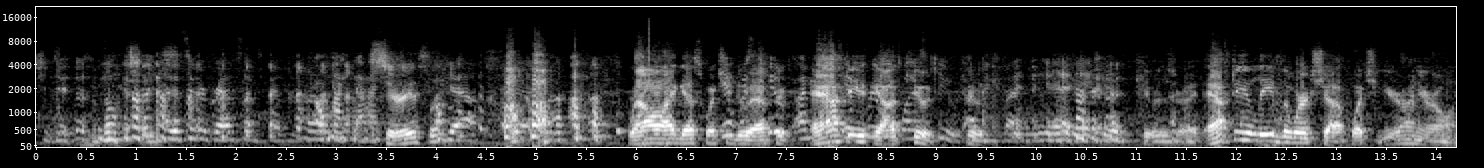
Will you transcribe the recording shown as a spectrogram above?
She did. Jeez. It's in her grandson's bedroom. Oh my gosh. Seriously? Yeah. yeah. Well, I guess what you It do was after, cute. I mean, after it you, really yeah, it's was cute, cute. I cute, mean, but- cute is right. After you leave the workshop, what, you- you're on your own.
